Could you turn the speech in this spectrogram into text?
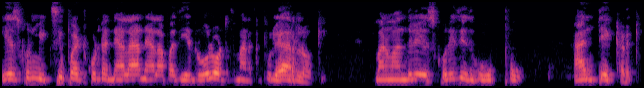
వేసుకుని మిక్సీ పట్టుకుంటే నెల నెల పదిహేను రోజులు ఉంటుంది మనకి పులిహారలోకి. మనం అందులో వేసుకునేది ఇదిగో ఉప్పు. అంతే ఇక్కడికి.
